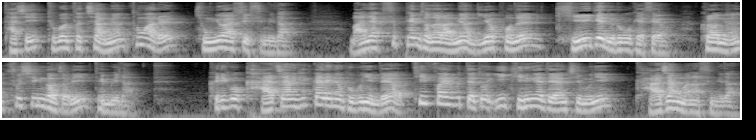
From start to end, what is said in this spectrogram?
다시 두 번 터치하면 통화를 종료할 수 있습니다. 만약 스팸 전화라면 이어폰을 길게 누르고 계세요. 그러면 수신 거절이 됩니다. 그리고 가장 헷갈리는 부분인데요. T5 때도 이 기능에 대한 질문이 가장 많았습니다.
